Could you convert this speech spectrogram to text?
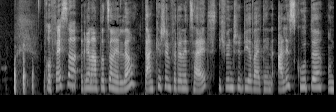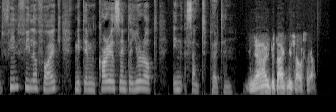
Professor Renato Zanella, danke schön für deine Zeit. Ich wünsche dir weiterhin alles Gute und viel, viel Erfolg mit dem Choreo Center Europe in St. Pölten. Ja, ich bedanke mich auch sehr.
